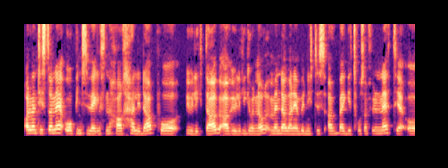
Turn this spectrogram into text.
Adventistene og pinsebevegelsen har helligdag på ulik dag av ulike grunner, men dagene benyttes av begge trossamfunnene til å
